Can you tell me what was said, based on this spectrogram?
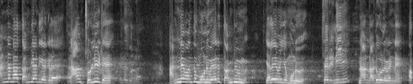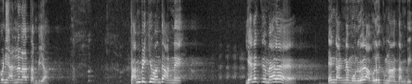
அண்ணனா தம்பியாண்டி கேக்குற நான் சொல்லிட்டேன். என்ன சொன்ன? அண்ணன் வந்து மூணு பேர் தம்பி இளையவங்க மூணு. சரி நீ? நான் நடுவில் வேணேன் அப்ப நீ அண்ணனா தம்பியா? தம்பிக்கு வந்து அண்ணன். எனக்கு மேல எங்க அண்ணன் மூணு பேர் அவங்களுக்கும் நான் தம்பி.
